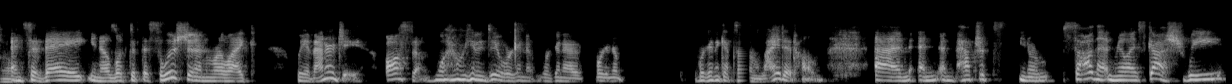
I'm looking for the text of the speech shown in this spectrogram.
Wow. And so they, you know, looked at the solution and were like, we have energy. Awesome. What are we going to do? We're going to, we're going to, we're going to, we're going to get some light at home. And, and, and Patrick, you know, saw that and realized, gosh, we,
